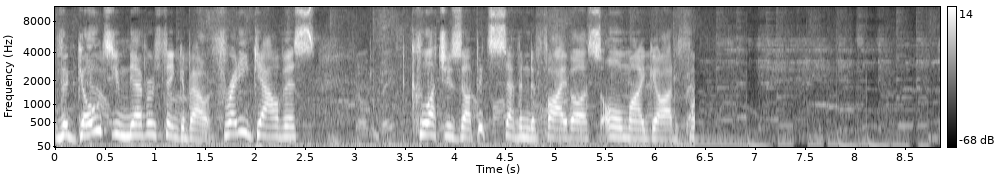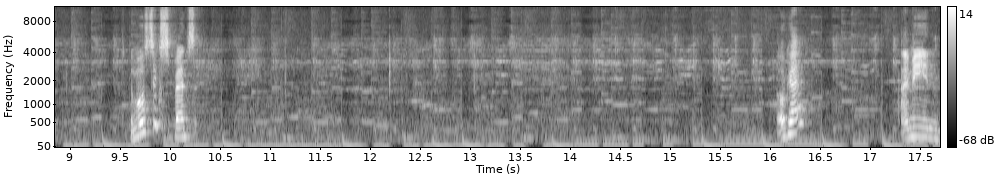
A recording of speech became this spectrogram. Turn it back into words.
The goats you never think about. Freddy Galvis clutches up. It's 7 to 5 us. Oh my god. The most expensive... Okay. I mean...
